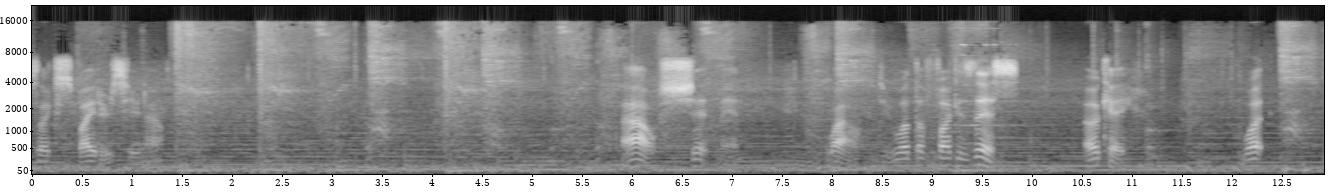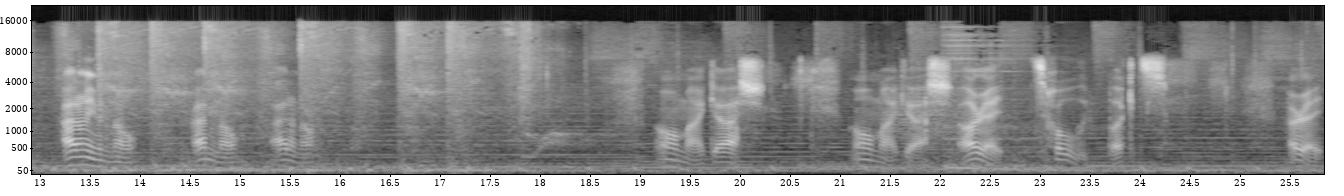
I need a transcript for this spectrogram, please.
There's like spiders here now. Ow, shit, man. Wow, dude, what the fuck is this? Okay. What? I don't even know. I don't know. I don't know. Oh my gosh. Oh my gosh. Alright. Holy buckets. Alright,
